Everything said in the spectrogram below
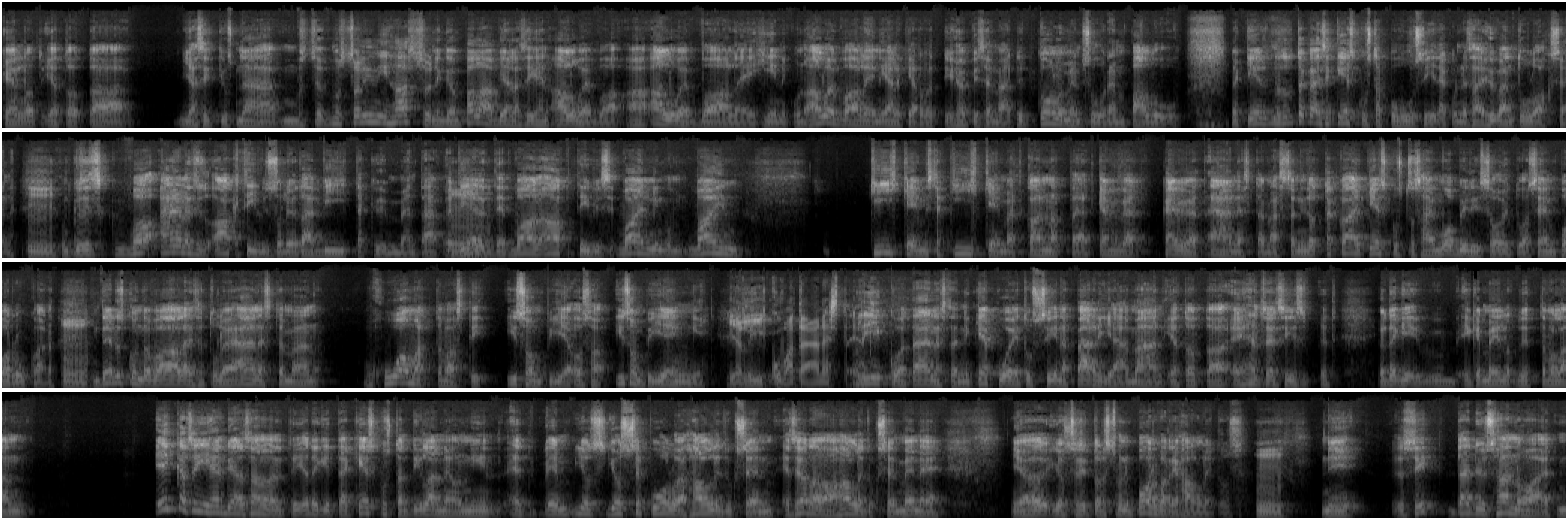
kellot, ja tota, ja sitten just nämä, musta se, musta se oli niin hassu, niin kun palaan vielä siihen alueva- aluevaaleihin, kun aluevaaleen jälkeen ruvettiin höpisemään, että nyt kolmen suuren paluu. Ja no totta kai se keskusta puhuu siitä, kun ne sai hyvän tuloksen, mm. mutta siis äänestysaktiivisuus oli jotain 50, ja mm. tiedettiin, että vaan aktiivis, vain, niin kuin, vain kiihkeimmistä kiihkeimmät kannattajat kävivät, kävivät äänestämässä, niin totta kai keskusta sai mobilisoitua sen porukan. Mm. Mutta eduskuntavaaleissa tulee äänestämään huomattavasti isompi, osa, isompi jengi. Ja liikkuvat äänestäjät. Liikkuvat äänestäjät, niin kepu ei tule siinä pärjäämään. Ja tota, eihän se siis, että jotenkin, eikä meillä että tavallaan, ehkä siihen vielä sanon, että jotenkin tämä keskustan tilanne on niin, että jos, jos se puolue hallitukseen, seuraavaan hallitukseen menee, ja jos se sitten olisi sellainen porvarihallitus, mm. niin sitten täytyy sanoa, että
